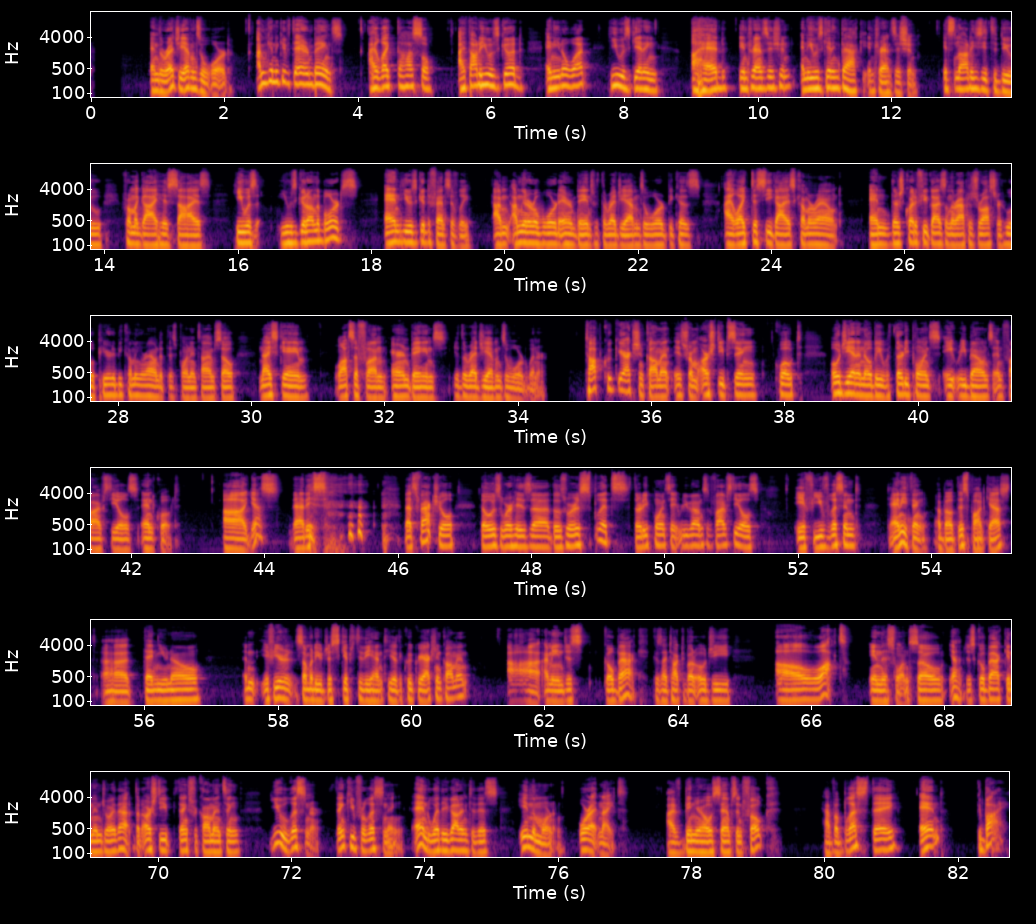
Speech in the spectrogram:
And the Reggie Evans Award, I'm to give it to Aron Baynes. I like the hustle. I thought he was good. And you know what? He was getting ahead in transition and he was getting back in transition. It's not easy to do from a guy his size. He was he was good on the boards and he was good defensively. I'm I'm going to reward Aron Baynes with the Reggie Evans award because I like to see guys come around. And there's quite a few guys on the Raptors roster who appear to be coming around at this point in time. So, nice game, lots of fun. Aron Baynes, you're the Reggie Evans award winner. Top quick reaction comment is from Arshdeep Singh, quote, OG Anunoby with 30 points, 8 rebounds, and 5 steals, end quote. Uh yes, that is that's factual. Those were his uh those were his splits, 30 points, 8 rebounds, and 5 steals. If you've listened to anything about this podcast, uh, then you know and if you're somebody who just skips to the end to hear the quick reaction comment, uh, I mean, just go back because I talked about OG a lot in this one. So yeah, just go back and enjoy that. But Arshdeep, thanks for commenting. You listener, thank you for listening. And whether you got into this in the morning or at night, I've been your host, Samson Folk. Have a blessed day and goodbye.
